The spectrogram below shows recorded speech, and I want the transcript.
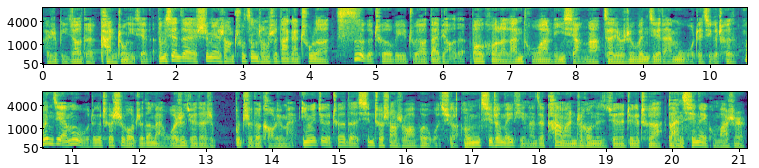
还是比较的看重一些的。那么现在市面上出增程是大概出了四个车为主要代表的，包括了蓝图啊、理想啊，再就是这问界的 M 五这几个车子。问界 M 五这个车是否值得买？我是觉得是不值得考虑买，因为这个车的新车上市发布会我去了，我们汽车媒体呢在看完之后呢就觉得这个车啊短期内恐怕是。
